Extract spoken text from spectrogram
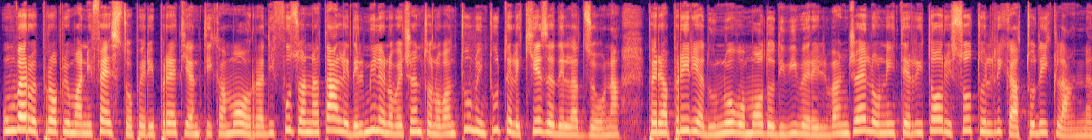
un vero e proprio manifesto per i preti anticamorra diffuso a Natale del 1991 in tutte le chiese della zona, per aprire ad un nuovo modo di vivere il Vangelo nei territori sotto il ricatto dei clan.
